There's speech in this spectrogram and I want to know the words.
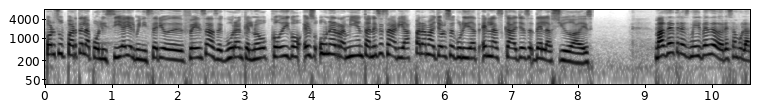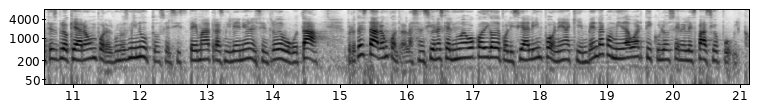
Por su parte, la policía y el Ministerio de Defensa aseguran que el nuevo código es una herramienta necesaria para mayor seguridad en las calles de las ciudades. Más de 3.000 vendedores ambulantes bloquearon por algunos minutos el sistema Transmilenio en el centro de Bogotá. Protestaron contra las sanciones que el nuevo Código de Policía le impone a quien venda comida o artículos en el espacio público.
